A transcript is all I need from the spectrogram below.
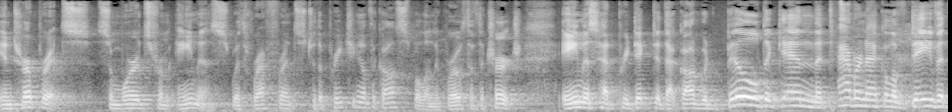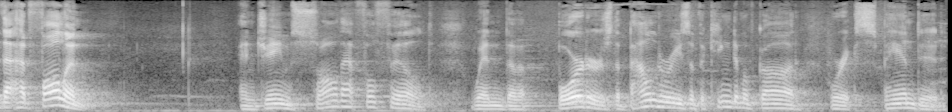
interprets some words from Amos with reference to the preaching of the gospel and the growth of the church. Amos had predicted that God would build again the tabernacle of David that had fallen. And James saw that fulfilled when the borders, the boundaries of the kingdom of God were expanded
